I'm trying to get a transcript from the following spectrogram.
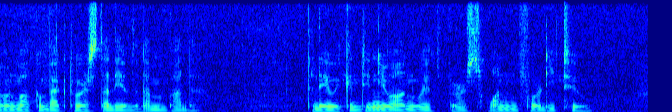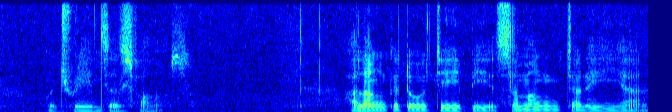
And welcome back to our study of the Dhammapada. Today we continue on with verse 142, which reads as follows. Alankato jepi samangchareya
